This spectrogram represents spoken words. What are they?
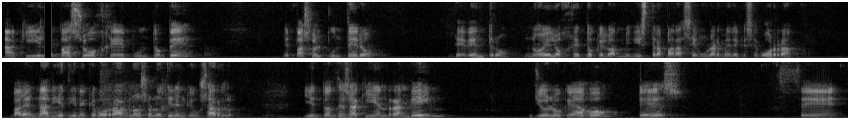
aquí le paso g.p, le paso el puntero de dentro, no el objeto que lo administra para asegurarme de que se borra, ¿vale? Nadie tiene que borrarlo, solo tienen que usarlo. Y entonces aquí en RunGame yo lo que hago es c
